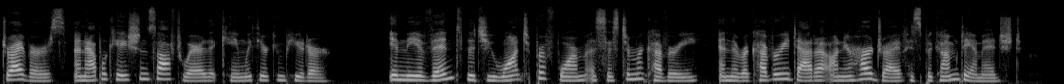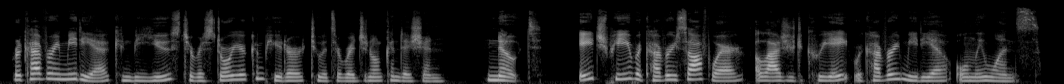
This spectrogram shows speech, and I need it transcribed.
drivers, and application software that came with your computer. In the event that you want to perform a system recovery and the recovery data on your hard drive has become damaged, recovery media can be used to restore your computer to its original condition. Note: HP Recovery software allows you to create recovery media only once.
